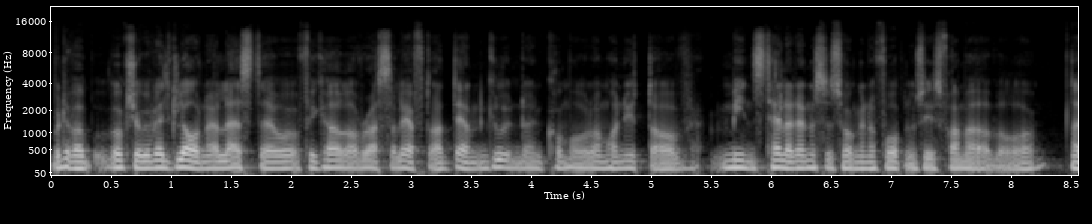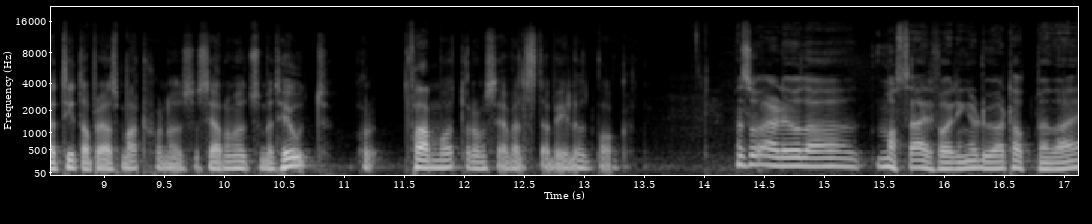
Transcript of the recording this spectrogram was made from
och det var också jag var väldigt glad när jag läste och fick höra av Russell efter att den grunden kommer de ha nytta av minst hela denna säsongen och förhoppningsvis framöver. Och när jag tittar på deras matcher nu så ser de ut som ett hot framåt och de ser väldigt stabila ut bakåt. Men så är det ju då massa erfarenheter du har tagit med dig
